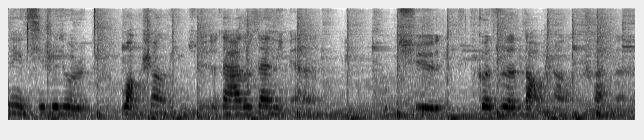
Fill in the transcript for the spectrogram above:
那个其实就是网上邻居，就大家都在里面去各自的岛上串门。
